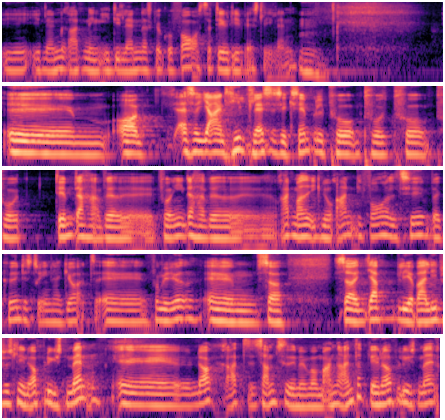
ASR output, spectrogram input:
i, i den anden retning i de lande, der skal gå forrest, og det er jo de vestlige lande. Mm. Øh, og altså, jeg er et helt klassisk eksempel på, på, på, på dem, der har været, på en, der har været ret meget ignorant i forhold til, hvad kødindustrien har gjort øh, for miljøet. Øh, så, så jeg bliver bare lige pludselig en oplyst mand, øh, nok ret samtidig med, hvor mange andre bliver en oplyst mand,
